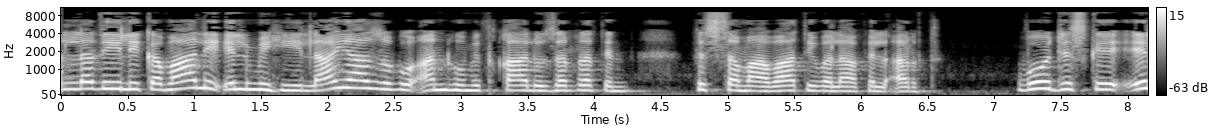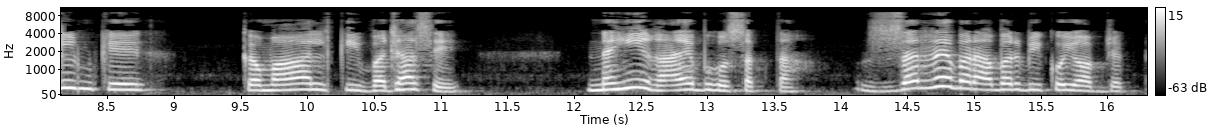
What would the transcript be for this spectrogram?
اللہ کمال علم ہی لا یازب انہ متقال ضرت سماوات ولا فل ارتھ وہ جس کے علم کے کمال کی وجہ سے نہیں غائب ہو سکتا ذرے برابر بھی کوئی آبجیکٹ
